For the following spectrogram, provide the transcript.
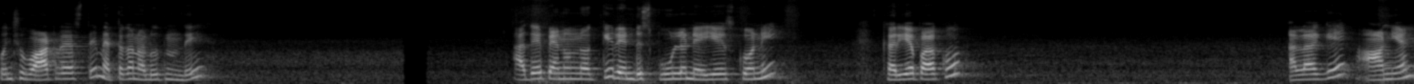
కొంచెం వాటర్ వేస్తే మెత్తగా నలుగుతుంది. అదే పెనంలోకి రెండు స్పూన్లు నెయ్యి వేసుకొని కరివేపాకు అలాగే ఆనియన్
